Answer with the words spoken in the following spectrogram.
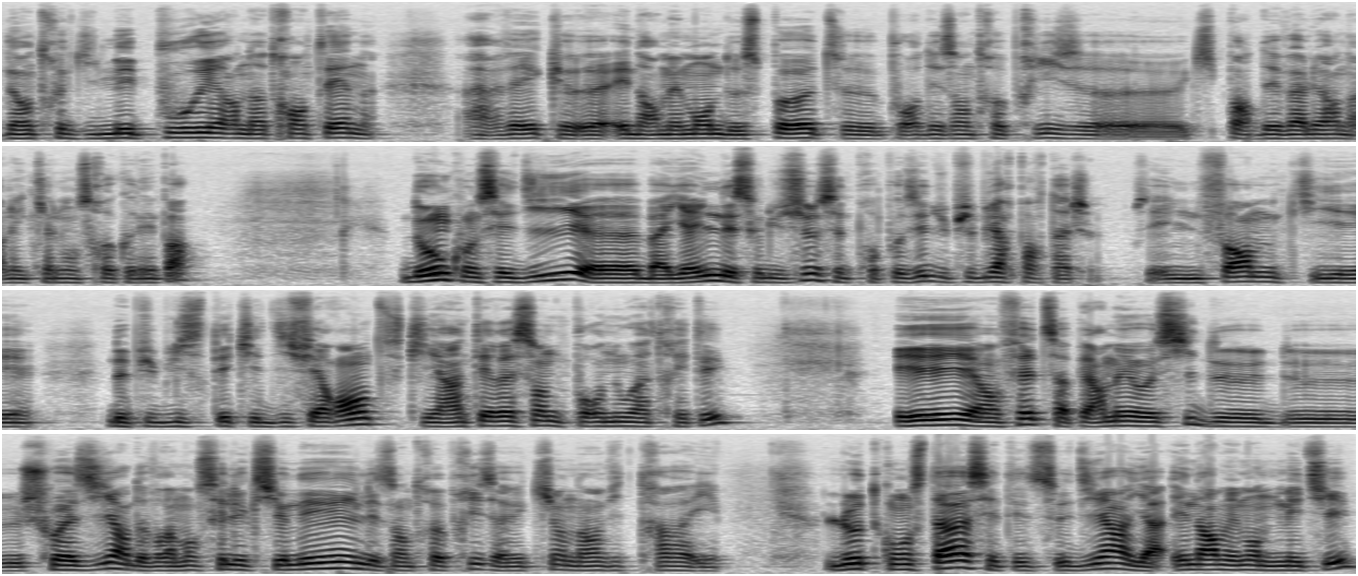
d'entre guillemets, pourrir notre antenne avec euh, énormément de spots pour des entreprises qui portent des valeurs dans lesquelles on ne se reconnaît pas. Donc on s'est dit, bah, il y a une des solutions, c'est de proposer du public reportage. C'est une forme qui est de publicité qui est différente, qui est intéressante pour nous à traiter. Et en fait, ça permet aussi de, choisir, de vraiment sélectionner les entreprises avec qui on a envie de travailler. L'autre constat, c'était de se dire, il y a énormément de métiers,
